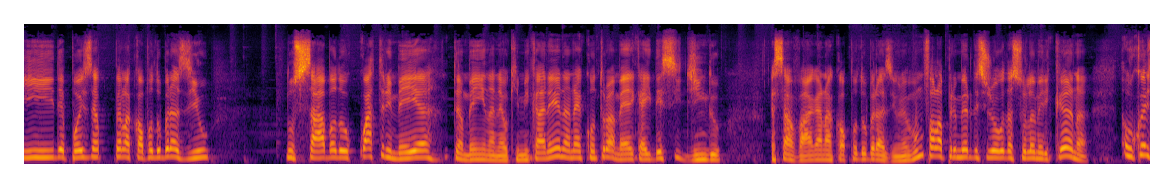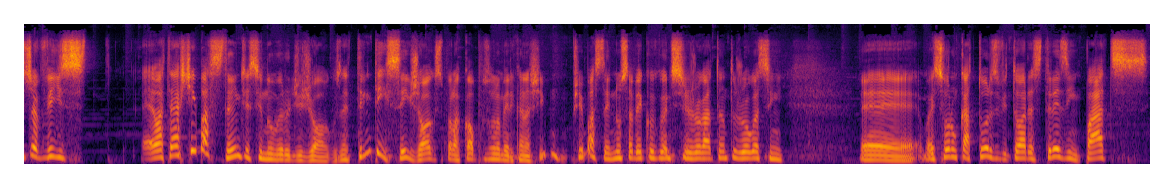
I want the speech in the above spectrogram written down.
E depois pela Copa do Brasil, no sábado, quatro e meia, também na Neoquímica Arena, né? Contra o América, aí decidindo essa vaga na Copa do Brasil. Né? Vamos falar primeiro desse jogo da Sul-Americana. O Corinthians já fez eu até achei bastante esse número de jogos, né? 36 jogos pela Copa Sul-Americana. Achei, achei bastante. Não sabia que o Corinthians tinha jogado tanto jogo assim. É, mas foram 14 vitórias, 13 empates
